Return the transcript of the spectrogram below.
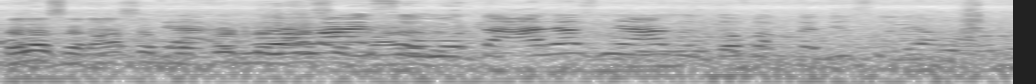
त्याला सर असं पकडलं ना असं समोर आलाच नाही अजून तो फक्त दिसू द्या मला.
